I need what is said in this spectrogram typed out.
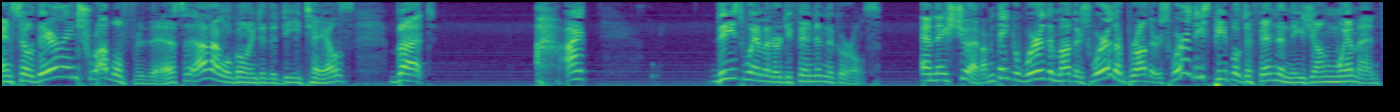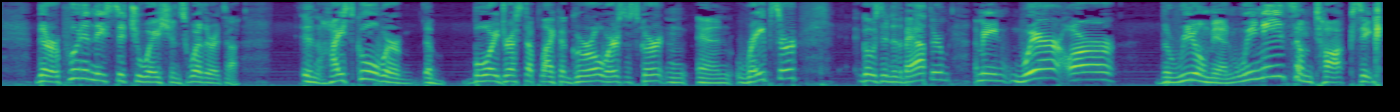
And so they're in trouble for this. And I won't go into the details, but I, these women are defending the girls. And they should. I'm thinking, where are the mothers? Where are the brothers? Where are these people defending these young women that are put in these situations, whether it's a, in high school where the boy dressed up like a girl wears a skirt and, and rapes her, goes into the bathroom. I mean, where are the real men? We need some toxic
